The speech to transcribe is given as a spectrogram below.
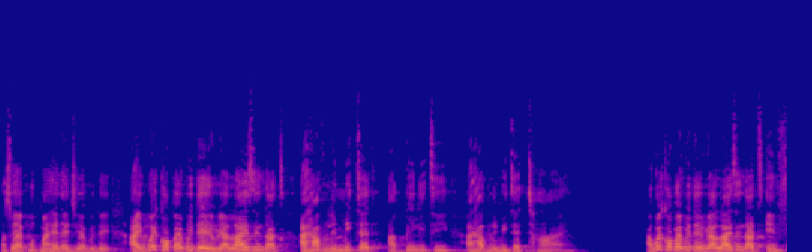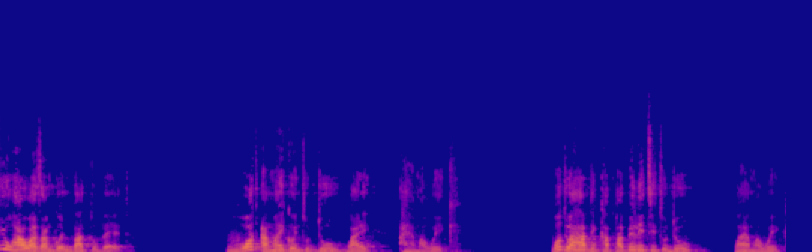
That's where I put my energy every day. I wake up every day realizing that I have limited ability, I have limited time. I wake up every day realizing that in few hours I'm going back to bed. What am I going to do while I am awake? What do I have the capability to do while I'm awake?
